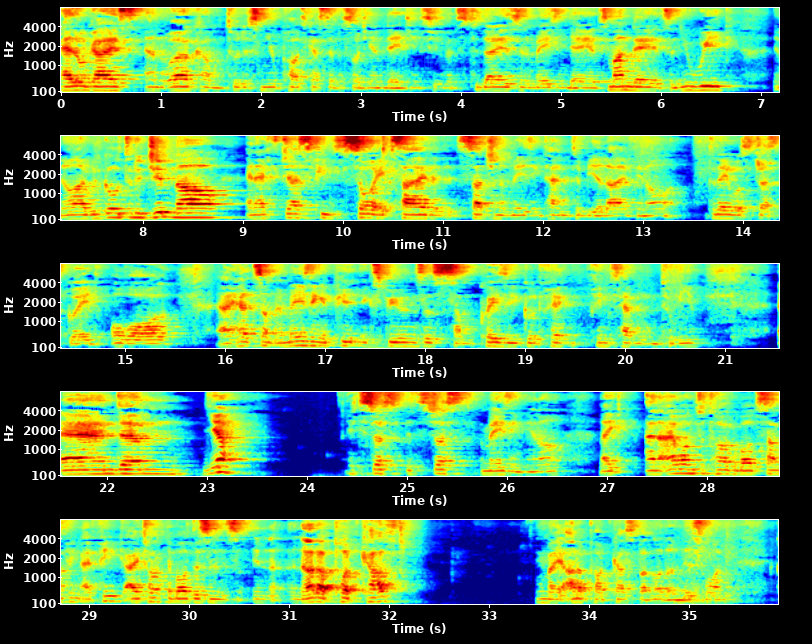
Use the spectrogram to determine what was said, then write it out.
Hello, guys, and welcome to this new podcast episode here on Dating Secrets. Today is an amazing day. It's Monday, it's a new week. You know, I will go to the gym now, and I just feel so excited. It's such an amazing time to be alive. You know, today was just great overall. I had some amazing experiences, some crazy good things happening to me, and um, yeah, it's just it's just amazing. You know like and i want to talk about something. I think i talked about this in, in another podcast in my other podcast but not on this one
